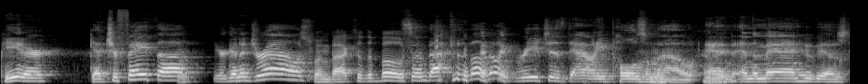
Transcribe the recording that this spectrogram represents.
Peter, get your faith up. You're going to drown Swim back to the boat. swim back to the boat. No, he reaches down, he pulls him out, and and the man who goes,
